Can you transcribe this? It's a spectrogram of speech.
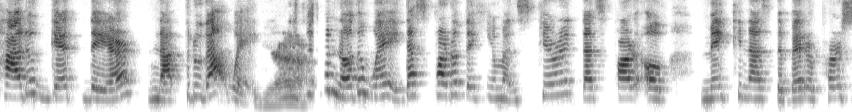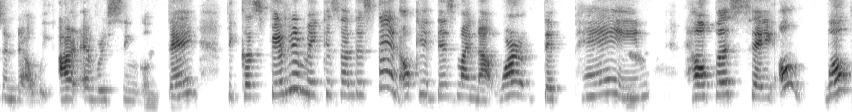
how to get there not through that way yeah it's just another way that's part of the human spirit that's part of making us the better person that we are every single mm-hmm. day because failure makes us understand okay this might not work the pain yeah help us say, oh, well,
